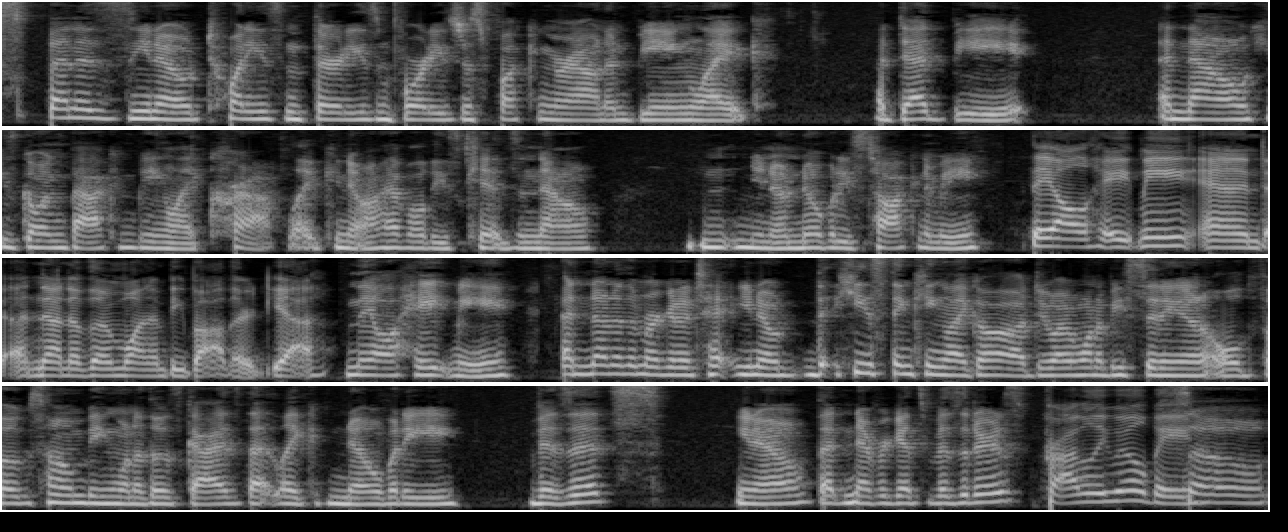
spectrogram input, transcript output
spent his, you know, 20s and 30s and 40s just fucking around and being like a deadbeat. And now he's going back and being like, crap, like, you know, I have all these kids and now, n- you know, nobody's talking to me. They all hate me and uh, none of them want to be bothered. Yeah. And they all hate me. And none of them are going to take, you know, th- he's thinking like, oh, do I want to be sitting in an old folks home being one of those guys that like nobody visits? you know, that never gets visitors. Probably will be. So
